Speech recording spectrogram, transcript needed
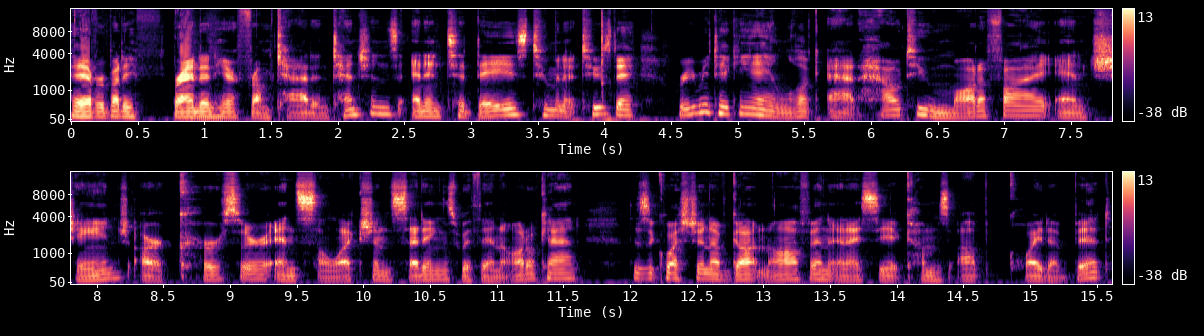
Hey everybody, Brandon here from CAD Intentions, and in today's 2 Minute Tuesday, we're going to be taking a look at how to modify and change our cursor and selection settings within AutoCAD. This is a question I've gotten often and I see it comes up quite a bit.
